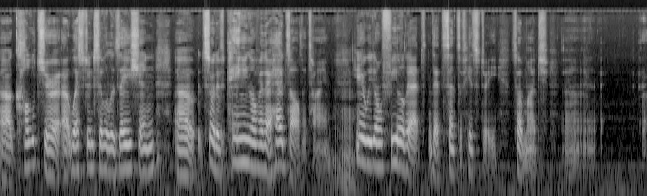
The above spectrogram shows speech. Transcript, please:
uh, culture, uh, Western civilization, uh, sort of hanging over their heads all the time. Here we don't feel that that sense of history so much. Uh,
